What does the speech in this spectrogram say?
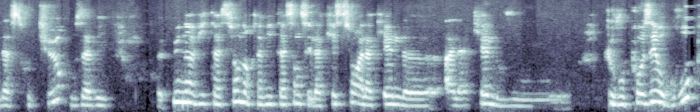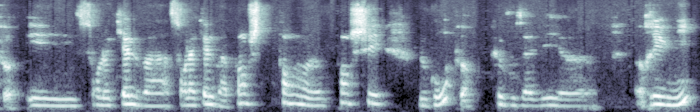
la structure. Vous avez une invitation. Donc, l'invitation, c'est la question à laquelle, euh, à laquelle vous, que vous posez au groupe et sur, lequel va, sur laquelle va pencher le groupe que vous avez réuni.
